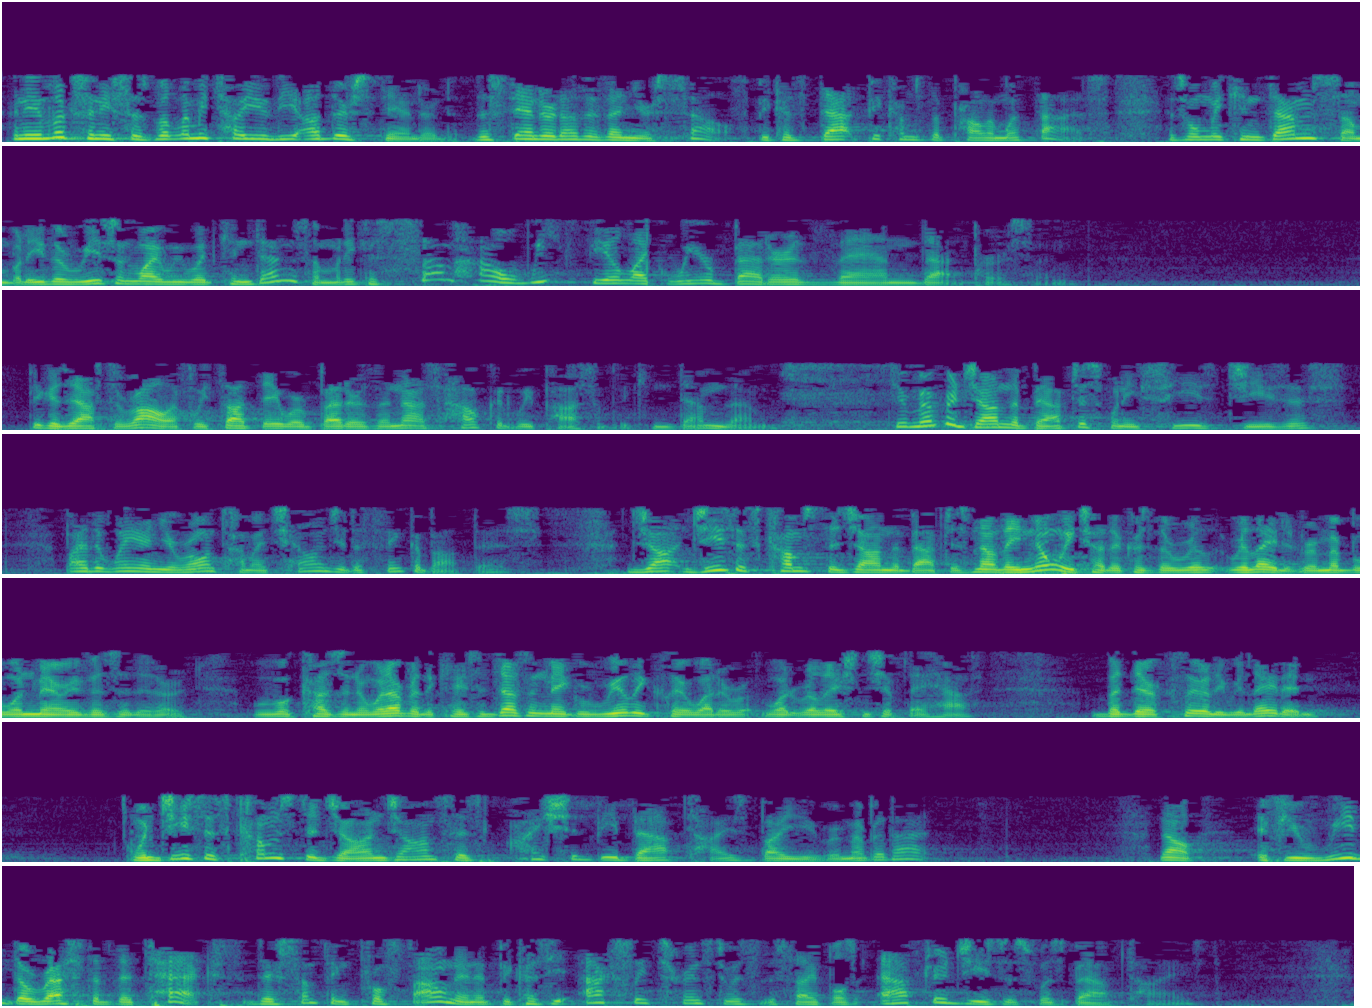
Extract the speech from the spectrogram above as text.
And he looks and he says, But let me tell you the other standard, the standard other than yourself, because that becomes the problem with us. Is when we condemn somebody, the reason why we would condemn somebody, because somehow we feel like we're better than that person. Because after all, if we thought they were better than us, how could we possibly condemn them? Do you remember John the Baptist when he sees Jesus? By the way, in your own time, I challenge you to think about this. John, Jesus comes to John the Baptist. Now, they know each other because they're re- related. Remember when Mary visited her cousin or whatever the case. It doesn't make really clear what, a, what relationship they have, but they're clearly related. When Jesus comes to John, John says, I should be baptized by you. Remember that? Now, if you read the rest of the text, there's something profound in it because he actually turns to his disciples after Jesus was baptized.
